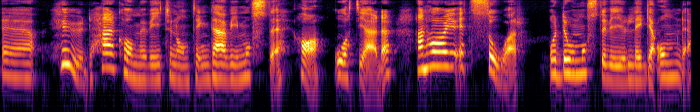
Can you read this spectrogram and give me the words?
Eh, hud, här kommer vi till någonting där vi måste ha åtgärder. Han har ju ett sår och då måste vi ju lägga om det.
